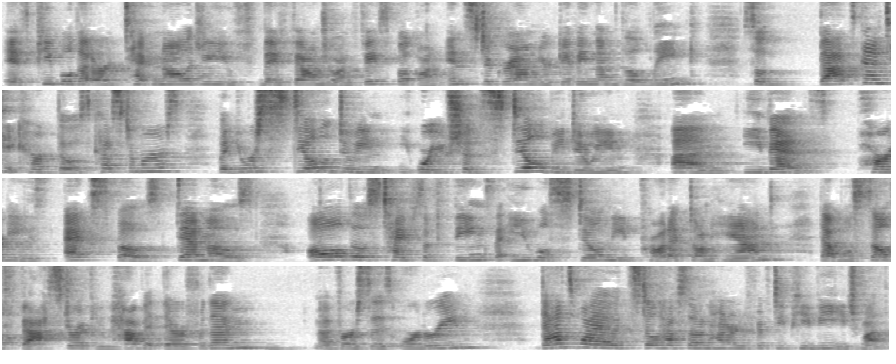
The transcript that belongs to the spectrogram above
It's people that are technology. You've, they found you on Facebook, on Instagram. You're giving them the link. So that's going to take care of those customers. But you're still doing, or you should still be doing, um, events, parties, expos, demos, all those types of things that you will still need product on hand that will sell faster if you have it there for them versus ordering. That's why I would still have 750 PV each month.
